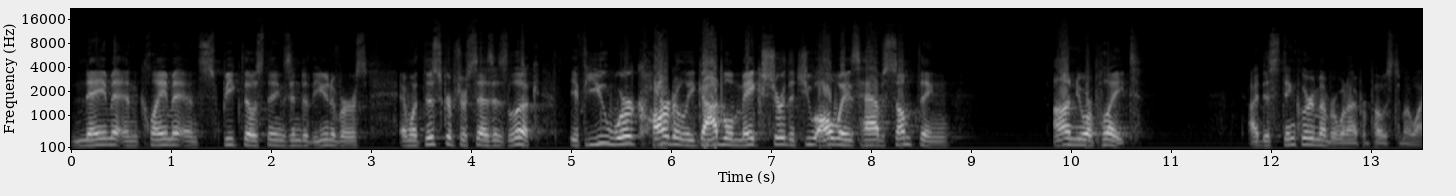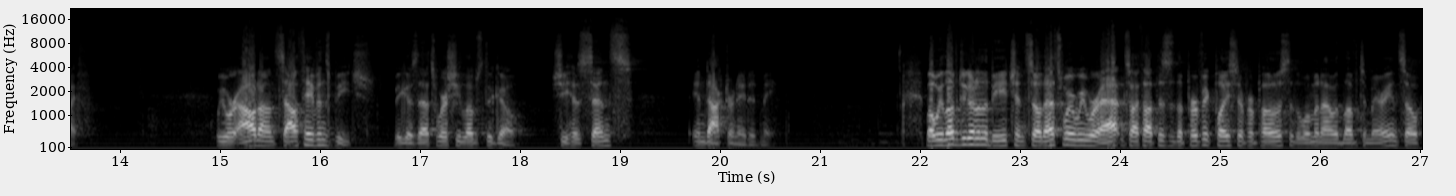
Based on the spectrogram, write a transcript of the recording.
name it and claim it and speak those things into the universe. And what this scripture says is look, if you work heartily, God will make sure that you always have something on your plate. I distinctly remember when I proposed to my wife. We were out on South Havens Beach because that's where she loves to go. She has since indoctrinated me. But we love to go to the beach, and so that's where we were at. And so I thought this is the perfect place to propose to the woman I would love to marry. And so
